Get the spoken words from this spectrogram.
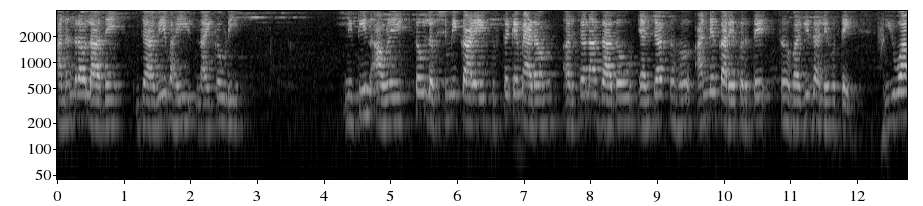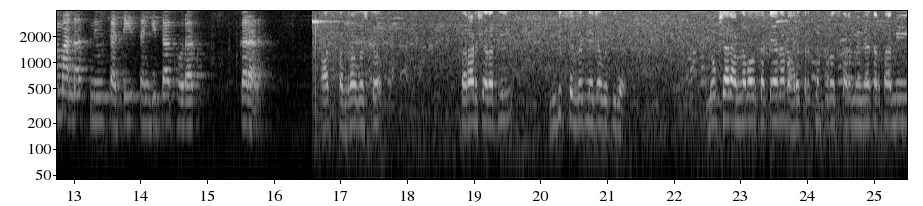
आनंदराव लादे जावेभाई नायकवडी नितीन आवळे सौ लक्ष्मी काळे पुस्तके मॅडम अर्चना जाधव यांच्यासह अन्य कार्यकर्ते सहभागी झाले होते. युवा मानस न्यूजसाठी संगीता थोरात कराड. आज पंधरा ऑगस्ट कराड शहरातील विविध संघटनेच्या वतीनं लोकशाहीर अण्णाभाऊ साठे यांना भारतरत्न पुरस्कार मिळण्याकरता आम्ही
